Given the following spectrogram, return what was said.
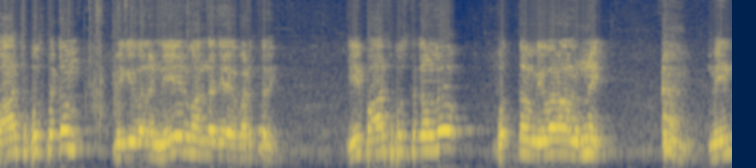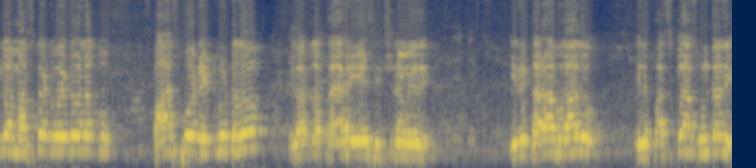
పాస్ పుస్తకం మీకు ఇవాళ నేరు అందజేయబడుతుంది. ఈ పాస్ పుస్తకంలో మొత్తం వివరాలు ఉన్నాయి. మీ ఇంట్లో మస్కట్ పోయేటోళ్ళకు పాస్పోర్ట్ ఎట్లుంటుందో ఇక అట్లా తయారు చేసి ఇచ్చినాం ఇది. ఇది ఖరాబ్ కాదు. ఇది ఫస్ట్ క్లాస్ ఉంటుంది.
